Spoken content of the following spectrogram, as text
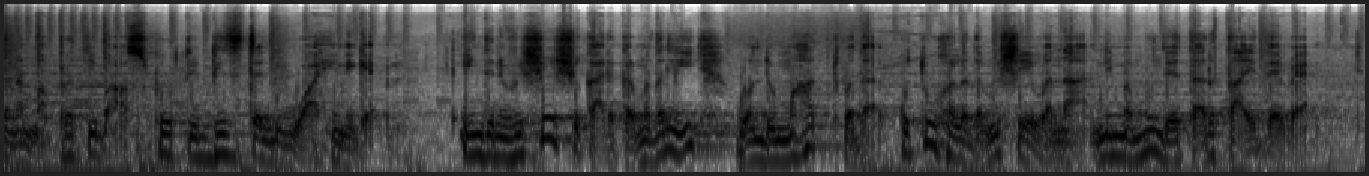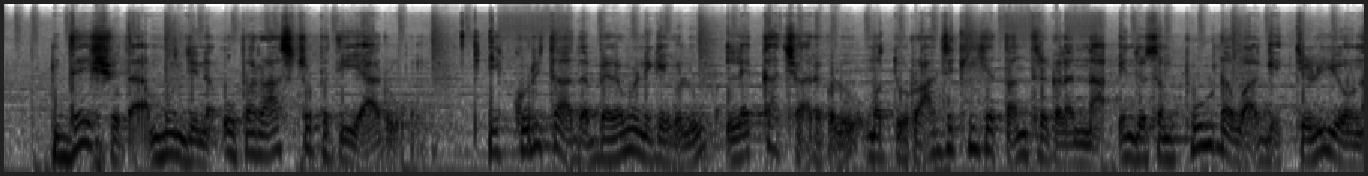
ನಮ್ಮ ಪ್ರತಿಭಾ ಸ್ಫೂರ್ತಿ ಡಿಜಿಟಲ್ ವಾಹಿನಿಗೆ. ಇಂದಿನ ವಿಶೇಷ ಕಾರ್ಯಕ್ರಮದಲ್ಲಿ ಒಂದು ಮಹತ್ವದ ಕುತೂಹಲದ ವಿಷಯವನ್ನು ನಿಮ್ಮ ಮುಂದೆ ತರುತ್ತಾ ಇದ್ದೇವೆ. ದೇಶದ ಮುಂದಿನ ಉಪರಾಷ್ಟ್ರಪತಿ ಯಾರು? ಈ ಕುರಿತಾದ ಬೆಳವಣಿಗೆಗಳು, ಲೆಕ್ಕಾಚಾರಗಳು ಮತ್ತು ರಾಜಕೀಯ ತಂತ್ರಗಳನ್ನು ಇಂದು ಸಂಪೂರ್ಣವಾಗಿ ತಿಳಿಯೋಣ.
